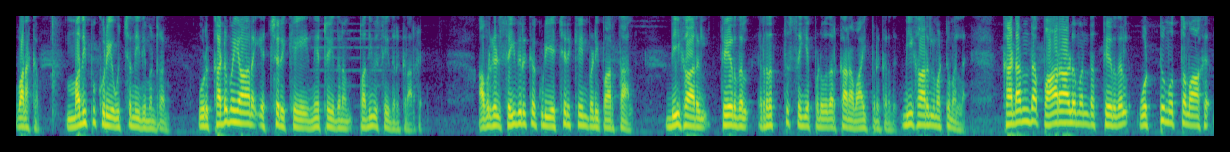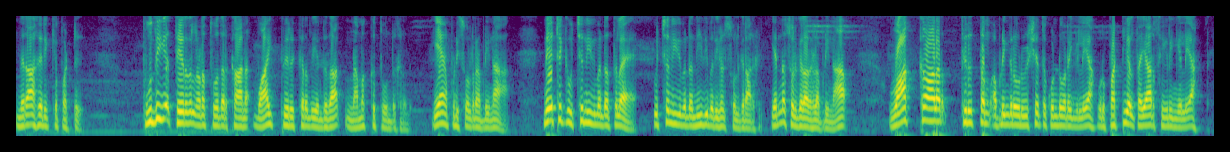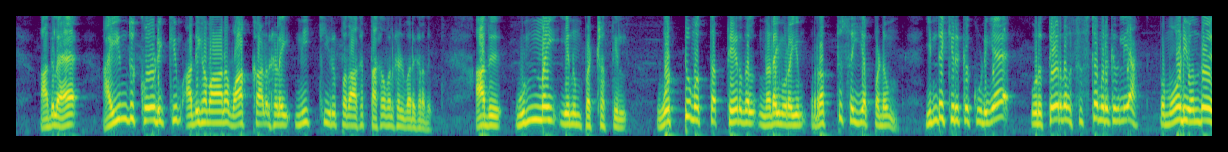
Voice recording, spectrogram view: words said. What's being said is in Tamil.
வணக்கம். மதிப்புக்குரிய உச்சநீதிமன்றம் ஒரு கடுமையான எச்சரிக்கையை நேற்றைய தினம் பதிவு செய்திருக்கிறார்கள். அவர்கள் செய்திருக்கக்கூடிய எச்சரிக்கையின்படி பார்த்தால் பீகாரில் தேர்தல் ரத்து செய்யப்படுவதற்கான வாய்ப்பு இருக்கிறது. பீகாரில் மட்டுமல்ல கடந்த பாராளுமன்ற தேர்தல் ஒட்டுமொத்தமாக நிராகரிக்கப்பட்டு புதிய தேர்தல் நடத்துவதற்கான வாய்ப்பு இருக்கிறது என்றுதான் நமக்கு தோன்றுகிறது. ஏன் அப்படி சொல்கிறேன் அப்படின்னா நேற்றைக்கு உச்சநீதிமன்றத்தில் உச்சநீதிமன்ற நீதிபதிகள் சொல்கிறார்கள். என்ன சொல்கிறார்கள் அப்படின்னா வாக்காளர் திருத்தம் அப்படிங்கிற ஒரு விஷயத்தை கொண்டு வரீங்க இல்லையா? ஒரு பட்டியல் தயார் செய்கிறீங்க இல்லையா? அதில் ஐந்து கோடிக்கும் அதிகமான வாக்காளர்களை நீக்கி இருப்பதாக தகவல்கள் வருகிறது. அது உண்மை எனும் பட்சத்தில் ஒட்டுமொத்த தேர்தல் நடைமுறையும் ரத்து செய்யப்படும். இன்றைக்கு இருக்கக்கூடிய ஒரு தேர்தல் சிஸ்டம் இருக்குது இல்லையா? இப்போ மோடி வந்து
